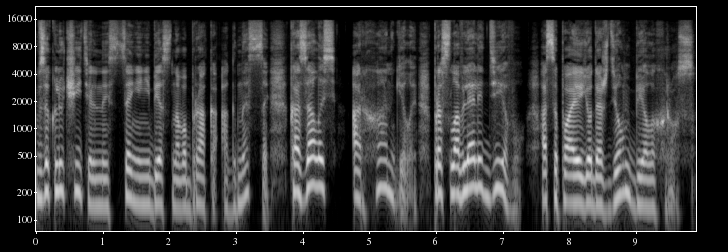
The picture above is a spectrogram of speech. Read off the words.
в заключительной сцене небесного брака Агнессы, казалось, архангелы прославляли деву, осыпая ее дождем белых роз.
